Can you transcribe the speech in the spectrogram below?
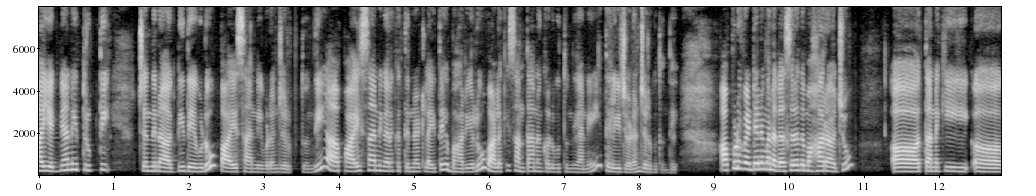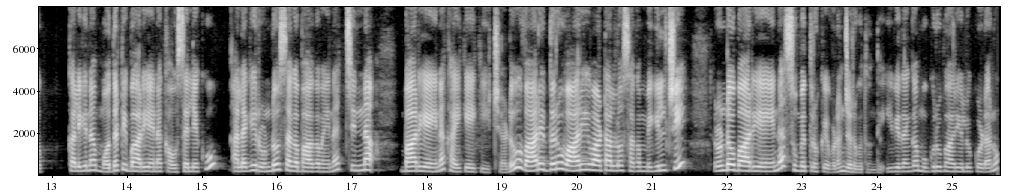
ఆ యజ్ఞాన్ని తృప్తి చెందిన అగ్నిదేవుడు పాయసాన్ని ఇవ్వడం జరుగుతుంది. ఆ పాయసాన్ని గనక తిన్నట్లయితే భార్యలు వాళ్ళకి సంతానం కలుగుతుంది అని తెలియజేయడం జరుగుతుంది. అప్పుడు వెంటనే మన దశరథ మహారాజు తనకి కలిగిన మొదటి భార్య అయిన కౌసల్యకు, అలాగే రెండో సగభాగమైన చిన్న భార్య అయిన కైకేయికి ఇచ్చాడు. వారిద్దరూ వారి వాటాల్లో సగం మిగిల్చి రెండో భార్య అయిన సుమిత్రకు ఇవ్వడం జరుగుతుంది. ఈ విధంగా ముగ్గురు భార్యలు కూడాను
